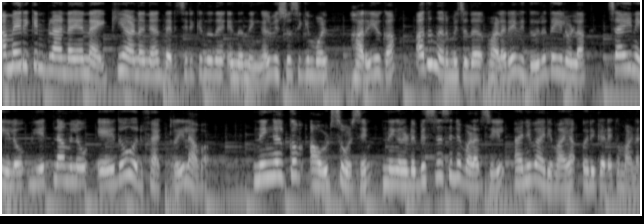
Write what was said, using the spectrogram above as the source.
അമേരിക്കൻ ബ്രാൻഡായ നൈക്കിയാണ് ഞാൻ ധരിച്ചിരിക്കുന്നത് എന്ന് നിങ്ങൾ വിശ്വസിക്കുമ്പോൾ അറിയുക അത് നിർമ്മിച്ചത് വളരെ വിദൂരതയിലുള്ള ചൈനയിലോ വിയറ്റ്നാമിലോ ഏതോ ഒരു ഫാക്ടറിയിലാവാം. നിങ്ങൾക്കും ഔട്ട്സോഴ്സിംഗ് നിങ്ങളുടെ ബിസിനസിന്റെ വളർച്ചയിൽ അനിവാര്യമായ ഒരു ഘടകമാണ്.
